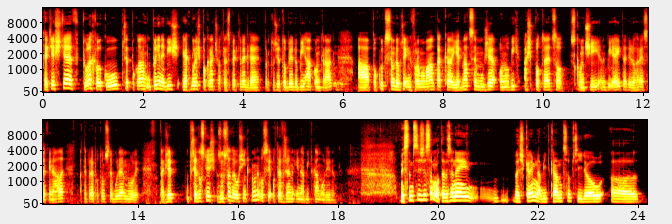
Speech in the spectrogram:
Teď ještě v tuhle chvilku předpokládám úplně nevíš, jak budeš pokračovat, respektive kde, protože tobě dobíhá kontrakt a pokud jsem dobře informován, tak jednat se může o nových až poté, co skončí NBA, tedy dohraje se finále a teprve potom se bude mluvit. Takže upřednostňuješ zůstat ve Washingtonu nebo si otevřen i nabídkám odinut? Myslím si, že jsem otevřený veškerým nabídkám, co přijdou. Uh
